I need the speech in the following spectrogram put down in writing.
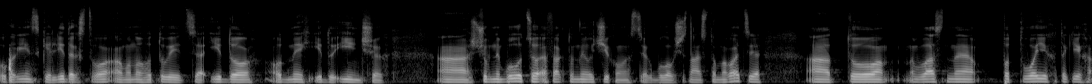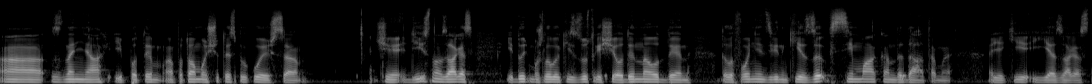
Українське лідерство воно готується і до одних, і до інших. Щоб не було цього ефекту неочікуваності, як було в 2016 році, то власне по твоїх таких знаннях і по тим, по тому, що ти спілкуєшся. Чи дійсно зараз ідуть, можливо, якісь зустрічі один на один, телефонні дзвінки з всіма кандидатами, які є зараз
